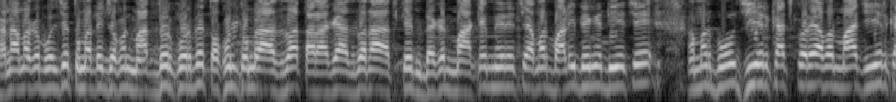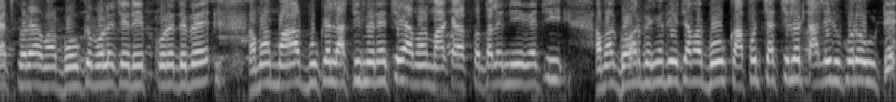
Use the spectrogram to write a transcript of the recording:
থানা আমাকে বলছে, তোমাদের যখন মারধর করবে, তখন তোমরা আসবা, তার আগে আসবা না, আজকে দেখেন মাকে মেরেছে, আমার বাড়ি ভেঙে দিয়েছে, আমার বউ ঝিয়ের কাজ করে, আমার মা ঝিয়ের কাজ করে, আমার বউকে বলেছে রেপ করে দেবে। আমার মার বুকে লাথি মেরেছে, আমার মাকে হাসপাতালে নিয়ে গেছি, আমার ঘর ভেঙে দিয়েছে, আমার বউ কাপড় চাচ্ছিল টালির উপরে উঠে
